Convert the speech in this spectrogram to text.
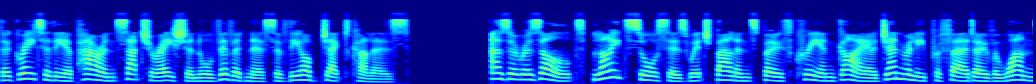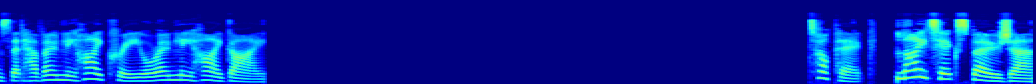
the greater the apparent saturation or vividness of the object colors. As a result, light sources which balance both CRI and GAI are generally preferred over ones that have only high CRI or only high GAI. Topic: Light exposure.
